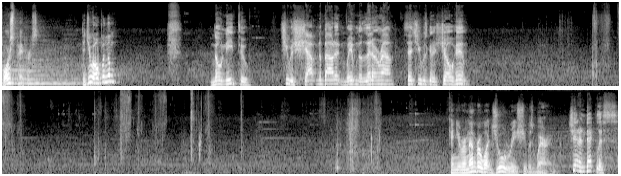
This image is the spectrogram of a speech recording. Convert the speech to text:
Divorce papers? Did you open them? No need to. She was shouting about it and waving the letter around. Said she was going to show him. Can you remember what jewelry she was wearing? She had a necklace.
